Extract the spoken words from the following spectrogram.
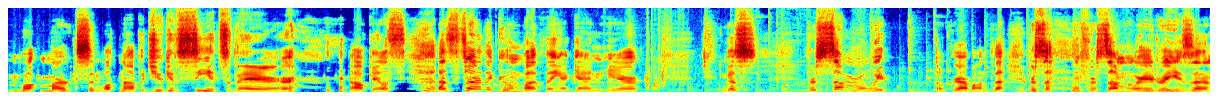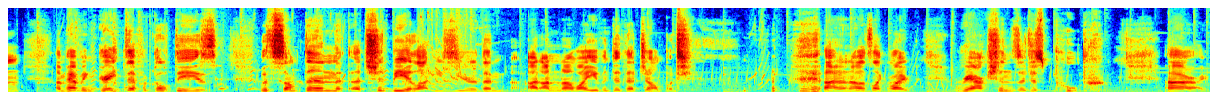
marks and whatnot, but you can see it's there. okay, let's let's try the Goomba thing again here, because for some weird don't grab onto that. For some, for some weird reason, I'm having great difficulties with something that should be a lot easier than... I, I don't know why I even did that jump, but... I don't know, it's like my reactions are just poop. Alright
